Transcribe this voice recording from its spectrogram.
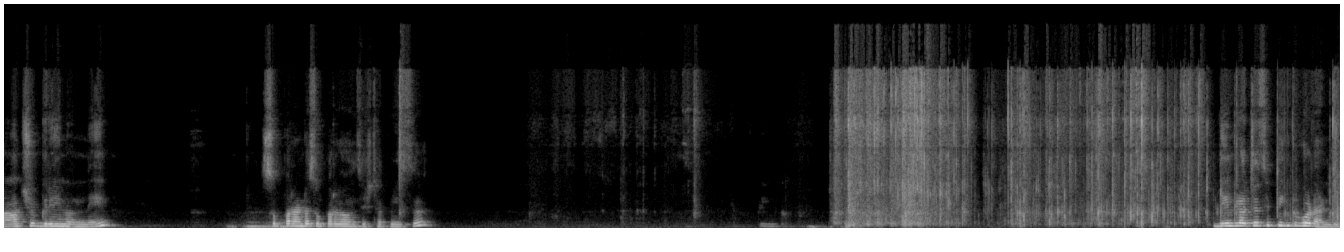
నాచు గ్రీన్ ఉంది. సూపర్ అంటే సూపర్గా ఉంది సిస్టర్ పీస్. దీంట్లో వచ్చేసి పింక్ కూడా అండి.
